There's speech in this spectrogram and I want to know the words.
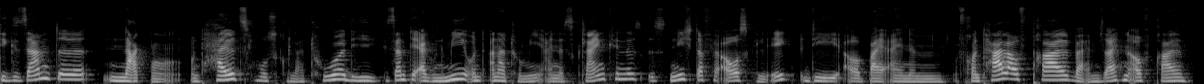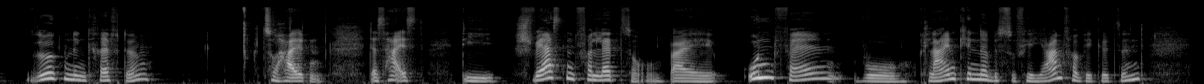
Die gesamte Nacken- und Halsmuskulatur, die gesamte Ergonomie und Anatomie eines Kleinkindes ist nicht dafür ausgelegt, die bei einem Frontalaufprall, bei einem Seitenaufprall wirkenden Kräfte zu halten. Das heißt, die schwersten Verletzungen bei Unfällen, wo Kleinkinder bis zu vier Jahren verwickelt sind,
